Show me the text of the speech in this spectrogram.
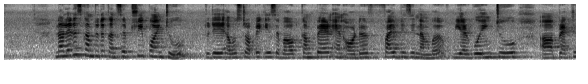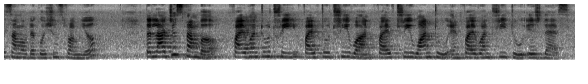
now let us come to the concept 3.2 today our topic is about compare and order five digit number we are going to uh, practice some of the questions from here the largest number 5123, 5231, 5312 and 5132 is this.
